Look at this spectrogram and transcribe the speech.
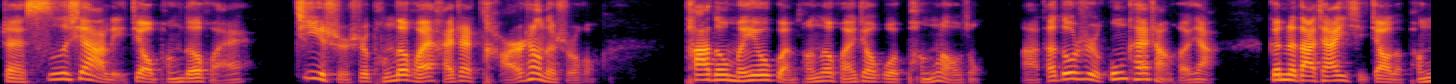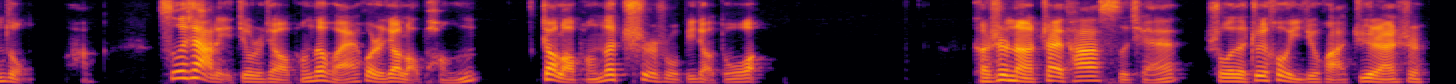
在私下里叫彭德怀，即使是彭德怀还在台上的时候，他都没有管彭德怀叫过彭老总。啊，他都是公开场合下跟着大家一起叫的彭总啊，私下里就是叫彭德怀或者叫老彭，叫老彭的次数比较多。可是呢，在他死前说的最后一句话，居然是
